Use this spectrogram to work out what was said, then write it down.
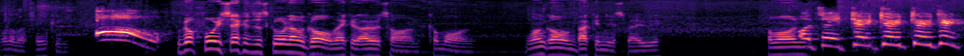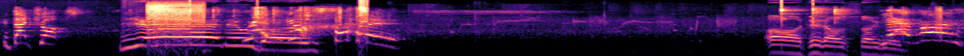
What am I thinking? Oh! We've got 40 seconds to score another goal, make it overtime. Come on. One goal and back in this, baby. Come on. Oh, dude, dude, dude, dude, dude. If that drops. Yeah, there we go. Go! Oh, dude, that was so good. Yeah, bro!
